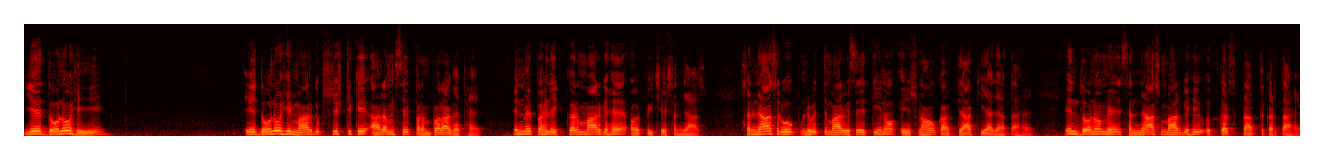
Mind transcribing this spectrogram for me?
ये दोनों ही ये दोनों ही मार्ग सृष्टि के आरंभ से परंपरागत है। इनमें पहले कर्म मार्ग है और पीछे संन्यास। संन्यास रूप निवृत्ति मार्ग से तीनों ऐषणाओं का त्याग किया जाता है। इन दोनों में संन्यास मार्ग ही उत्कर्ष प्राप्त करता है।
